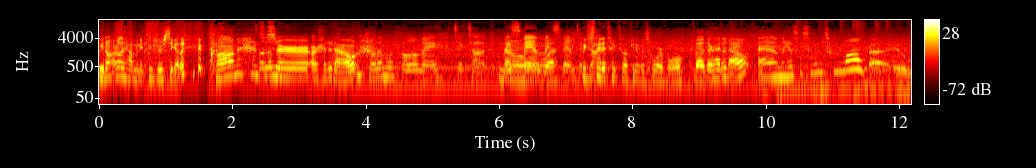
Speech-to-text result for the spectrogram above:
That is cute. We don't really have many pictures together. Mom and them- sister are headed out. Tell them to follow my TikTok. No. My spam, my spam TikTok. We just made a TikTok and it was horrible. But they're headed out and I guess I'll see them tomorrow.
